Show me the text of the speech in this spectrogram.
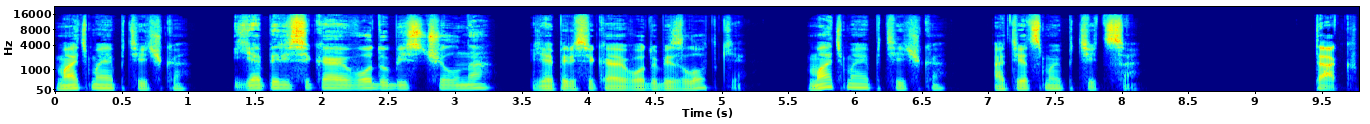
Мать моя птичка. Я пересекаю воду без челна. Я пересекаю воду без лодки. Мать моя птичка. Отец мой птица. «Так»,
